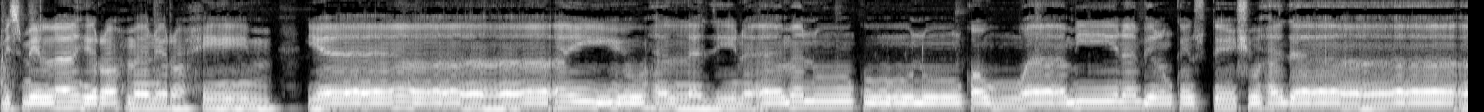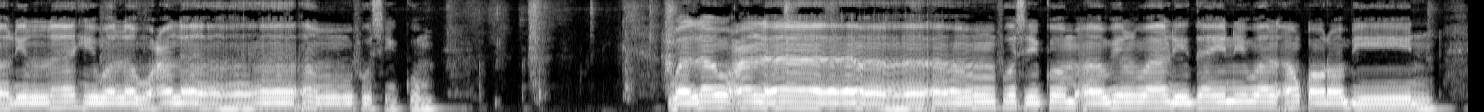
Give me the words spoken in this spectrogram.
بسم الله الرحمن الرحيم يا أيها الذين آمنوا كونوا قوامين بالقسط شهداء لله ولو على أنفسكم ولو على أنفسكم أو الوالدين والأقربين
